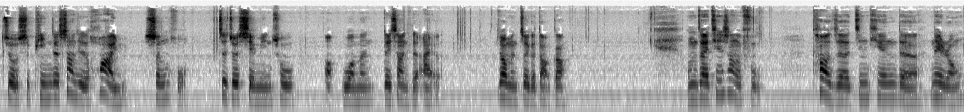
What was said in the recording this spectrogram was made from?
就是凭着上帝的话语生活，这就显明出哦，我们对上帝的爱了。让我们做个祷告，我们在天上的父。靠着今天的内容，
